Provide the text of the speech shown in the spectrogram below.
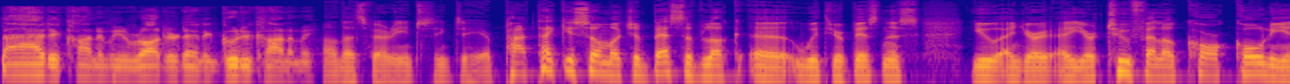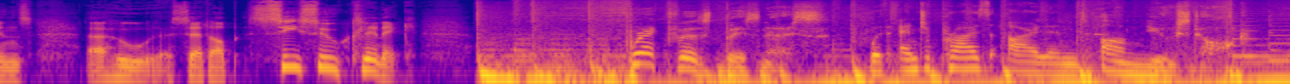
bad economy rather than a good economy. Oh, that's very interesting to hear. Pat, thank you so much and best of luck uh, with your business. You and your uh, your two fellow Corkonians uh, who set up Sisu Clinic. Breakfast Business with Enterprise Ireland on Newstalk.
